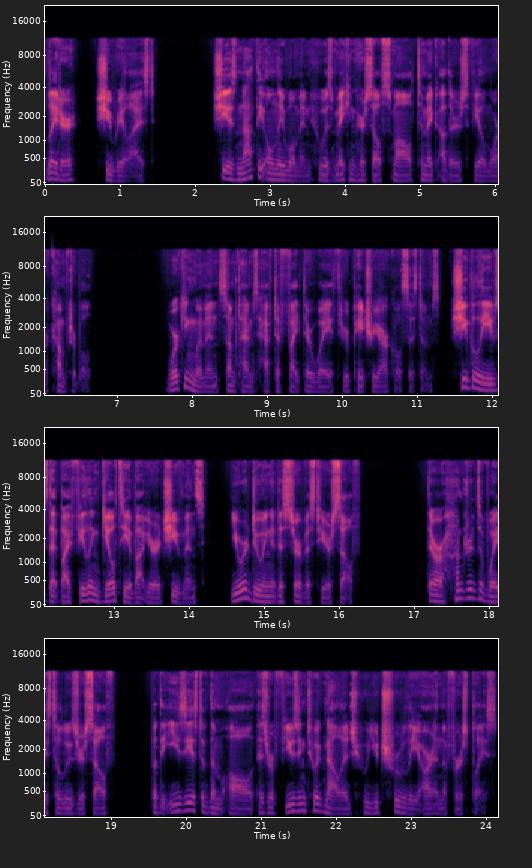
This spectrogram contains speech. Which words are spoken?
Later, she realized, she is not the only woman who is making herself small to make others feel more comfortable. Working women sometimes have to fight their way through patriarchal systems. She believes that by feeling guilty about your achievements, you are doing a disservice to yourself. There are hundreds of ways to lose yourself, but the easiest of them all is refusing to acknowledge who you truly are in the first place.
